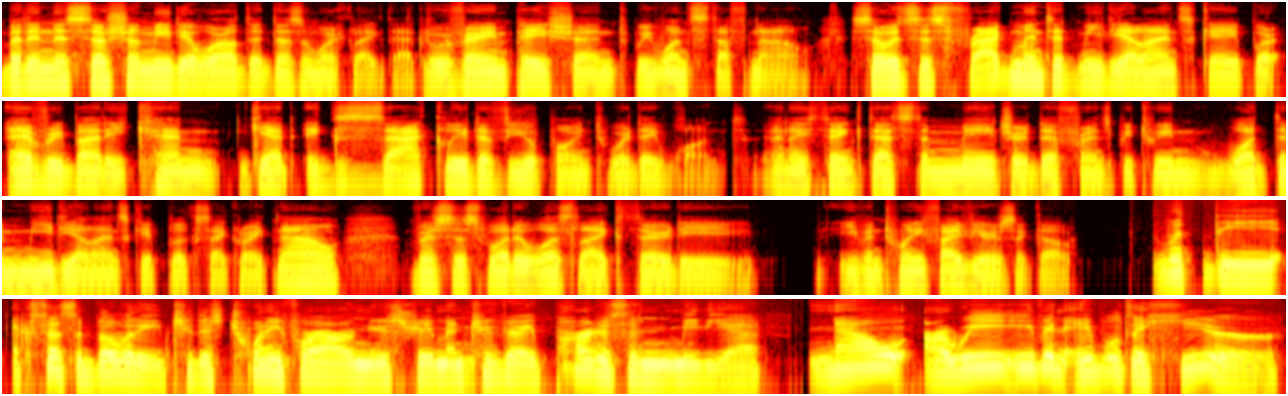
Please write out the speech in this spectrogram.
But in this social media world, it doesn't work like that. We're very impatient. We want stuff now. So it's this fragmented media landscape where everybody can get exactly the viewpoint where they want. And I think that's the major difference between what the media landscape looks like right now versus what it was like 30, even 25 years ago with the accessibility to this 24 hour news stream and to very partisan media, now are we even able to hear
